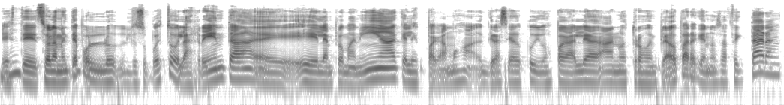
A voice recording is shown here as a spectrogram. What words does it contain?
Este, solamente por lo, lo supuesto de la renta, eh, eh, la empleomanía, que les pagamos, a- gracias a Dios pudimos pagarle a, a nuestros empleados para que no se afectaran.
